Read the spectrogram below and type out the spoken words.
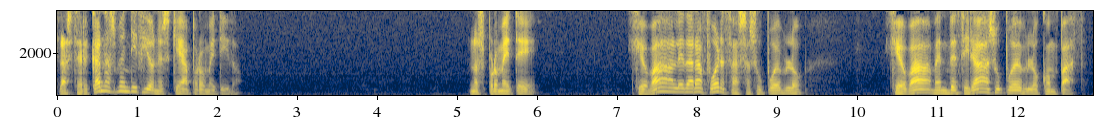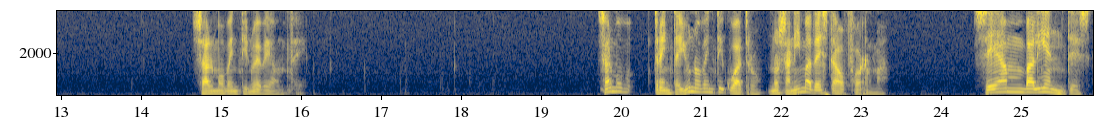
las cercanas bendiciones que ha prometido. Nos promete Jehová le dará fuerzas a su pueblo Jehová bendecirá a su pueblo con paz. Salmo 29, 11. Salmo 31, 24 nos anima de esta forma. Sean valientes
